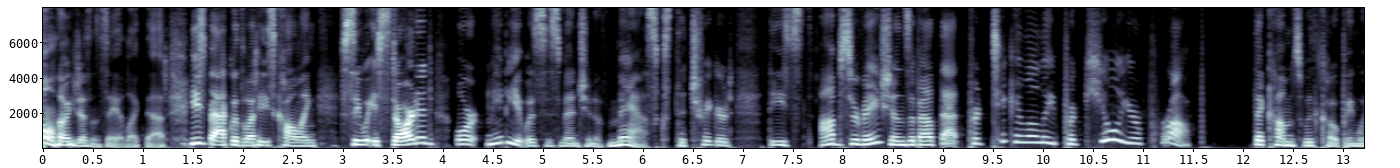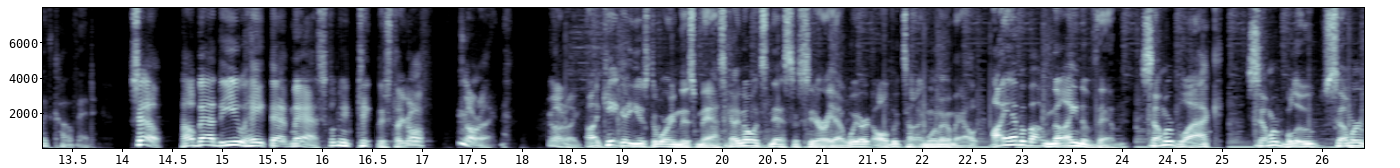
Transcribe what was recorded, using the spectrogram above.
Although he doesn't say it like that. He's back with what he's calling See What You Started? Or maybe it was his mention of masks that triggered these observations about that particularly peculiar prop that comes with coping with COVID. So, how bad do you hate that mask? Let me take this thing off. All right. All right. I can't get used to wearing this mask. I know it's necessary. I wear it all the time when I'm out. I have about nine of them. Some are black, some are blue, some are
